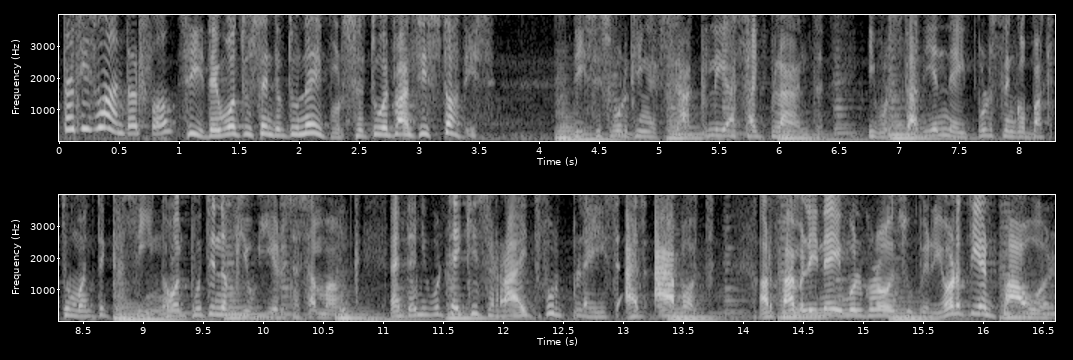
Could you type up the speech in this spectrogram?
that is wonderful. See, they want to send him to Naples to advance his studies. This is working exactly as I planned. He will study in Naples, then go back to Monte Cassino and put in a few years as a monk, and then he will take his rightful place as abbot. Our family name will grow in superiority and power.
